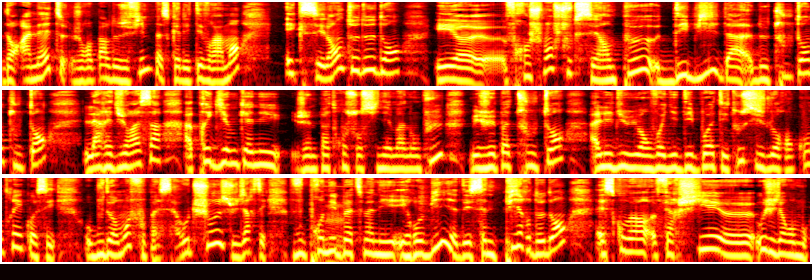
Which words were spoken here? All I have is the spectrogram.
dans Annette, je reparle de ce film parce qu'elle était vraiment excellentes dedans. Et euh, franchement, je trouve que c'est un peu débile d'a- de tout le temps, tout le temps la réduire à ça. Après Guillaume Canet, j'aime pas trop son cinéma non plus, mais je vais pas tout le temps aller lui envoyer des boîtes et tout si je le rencontrais quoi. C'est au bout d'un moment, il faut passer à autre chose. Je veux dire, c'est vous prenez Mm. Batman et, et Robin, il y a des scènes pires dedans. Est-ce qu'on va faire chier euh, Oui, je vais dire mot.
